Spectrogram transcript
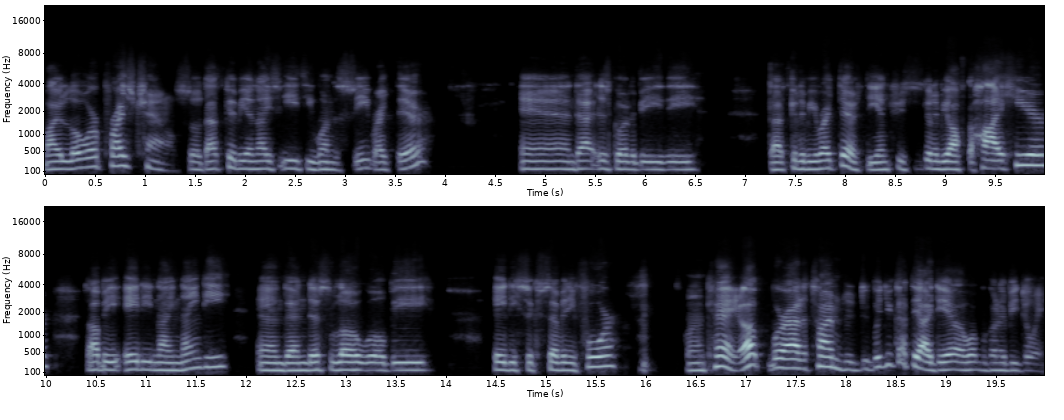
my lower price channel. So that's going to be a nice, easy one to see right there. And that is going to be the that's going to be right there. The entry is going to be off the high here. That'll be 89.90, and then this low will be 86.74. Okay, up, oh, we're out of time, to do, but you got the idea of what we're going to be doing.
